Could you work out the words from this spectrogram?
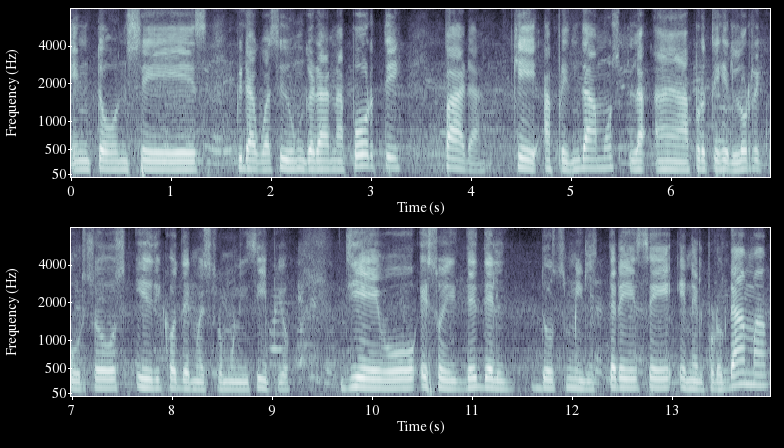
entonces Piragua ha sido un gran aporte para que aprendamos a proteger los recursos hídricos de nuestro municipio. Llevo, estoy desde el 2013 en el programa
